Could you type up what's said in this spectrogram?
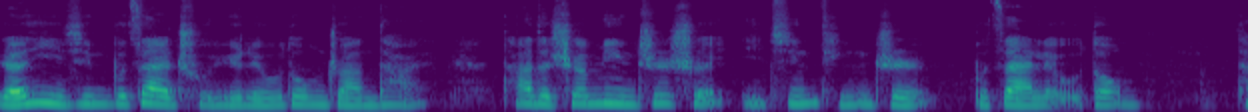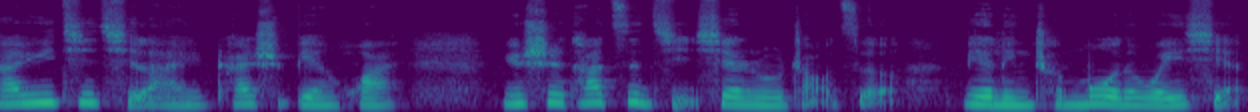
人已经不再处于流动状态，他的生命之水已经停滞，不再流动。他淤积起来，开始变坏，于是他自己陷入沼泽，面临沉没的危险。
